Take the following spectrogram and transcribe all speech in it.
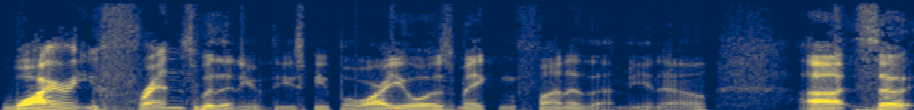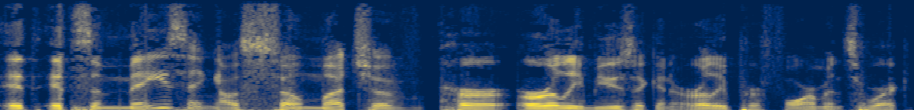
Why aren't you friends with any of these people? Why are you always making fun of them?" You know, uh, so it, it's amazing how so much of her early music and early performance work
